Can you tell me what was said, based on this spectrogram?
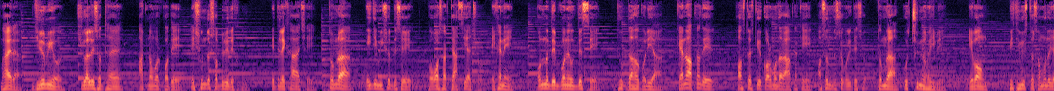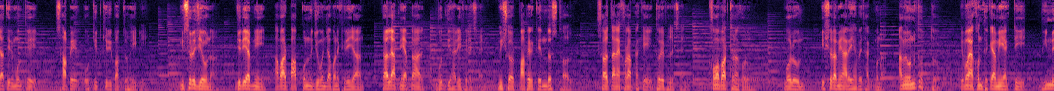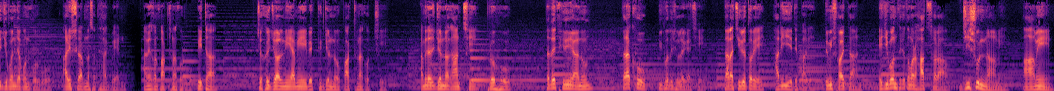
ভাইরা জিরোমিওর চুয়াল্লিশ অধ্যায় আট নম্বর পদে এই সুন্দর শব্দটি দেখুন। এতে লেখা আছে, তোমরা এই যে মিশর দেশে প্রবাসার্থে আসিয়াছ, এখানে অন্য দেবগণের উদ্দেশ্যে ধূপদাহ করিয়া কেন আপনাদের হস্তস্কির কর্ম দ্বারা আপনাকে অসন্তুষ্ট করিতেছ? তোমরা উচ্ছিন্ন হইবে এবং পৃথিবীস্থ সমুদ্র জাতির মধ্যে সাপের ও টিটকিরির পাত্র হইবে। মিশরে যেও না। যদি আপনি আবার পাপপূর্ণ জীবনযাপনে ফিরে যান তাহলে আপনি আপনার বুদ্ধি হারিয়ে ফেলেছেন। মিশর পাপের কেন্দ্রস্থল। শয়তান এখন আপনাকে ধরে ফেলেছেন। ক্ষমা প্রার্থনা করুন। বলুন, ঈশ্বর, আমি আর এইভাবে থাকব না। আমি অনুতপ্ত এবং এখন থেকে আমি একটি ভিন্ন জীবনযাপন করব আর ঈশ্বর আপনার সাথে থাকবেন। আমি এখন প্রার্থনা করব, পিতা চোখের জল নিয়ে আমি এই ব্যক্তির জন্য প্রার্থনা করছি। আমি তাদের জন্য কাঁদছি। প্রভু, তাদের ফিরিয়ে আনুন। তারা খুব বিপদে চলে গেছে। তারা চিরতরে হারিয়ে যেতে পারে। তুমি শয়তান। এ জীবন থেকে তোমার হাত সরাও। যিশুর নামে। আমিন।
